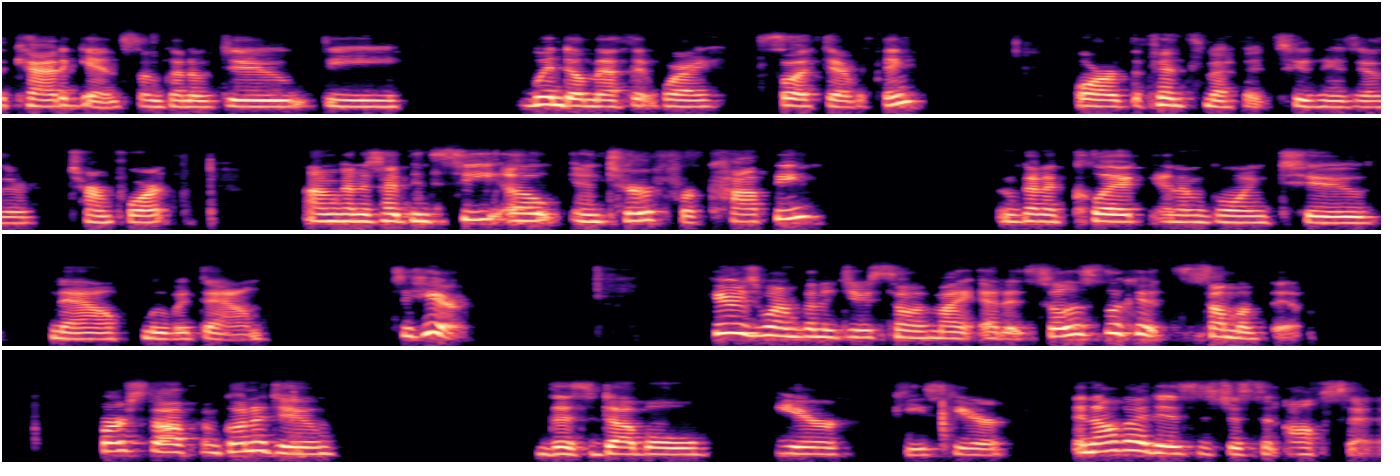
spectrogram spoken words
the cat again. So I'm going to do the window method where I select everything, or the fence method, excuse me, is the other term for it. I'm going to type in CO enter for copy. I'm going to click and I'm going to now move it down to here. Here's where I'm going to do some of my edits. So let's look at some of them. First off, I'm going to do this double ear piece here. And all that is is just an offset.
